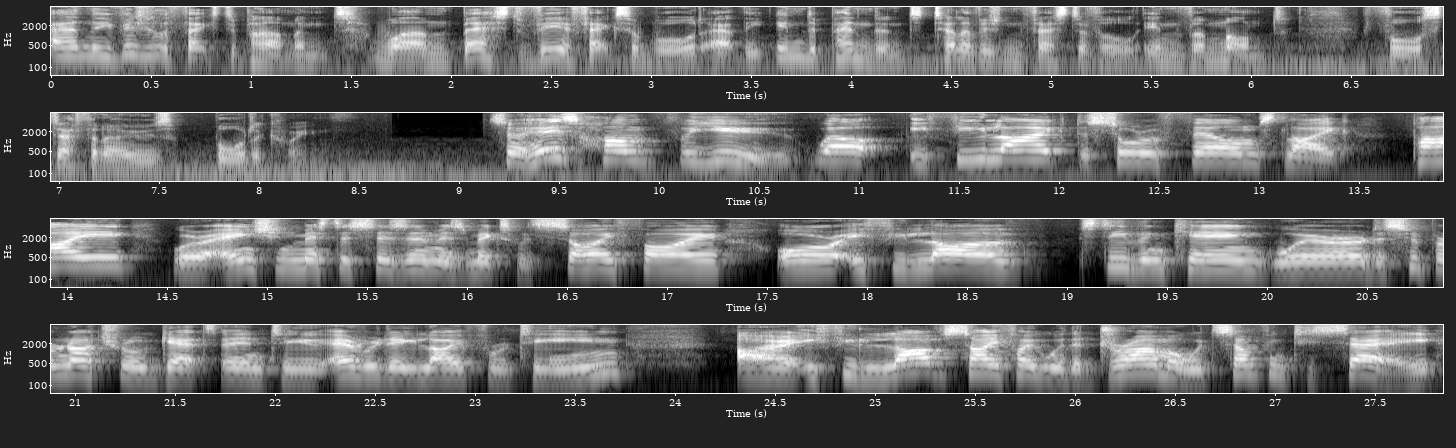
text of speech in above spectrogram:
And the Visual Effects Department won Best VFX Award at the Independent Television Festival in Vermont for Stefano's Border Queen. So here's Hum for you. Well, if you like the sort of films like Pi, where ancient mysticism is mixed with sci-fi, or if you love Stephen King, where the supernatural gets into everyday life routine, uh, if you love sci-fi with a drama with something to say,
